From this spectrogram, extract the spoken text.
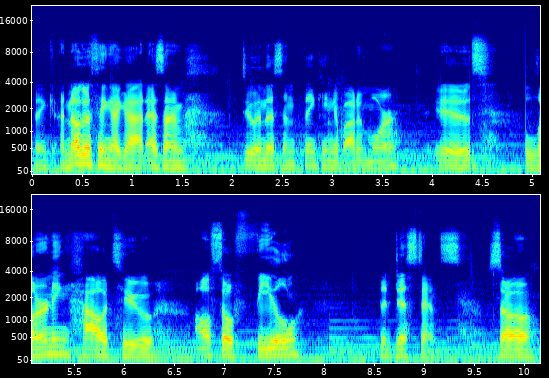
I think another thing I got as I'm doing this and thinking about it more is learning how to also feel the distance. So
